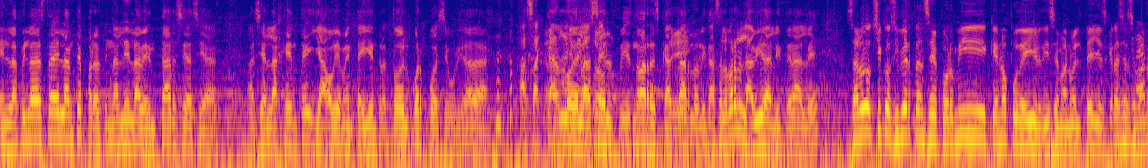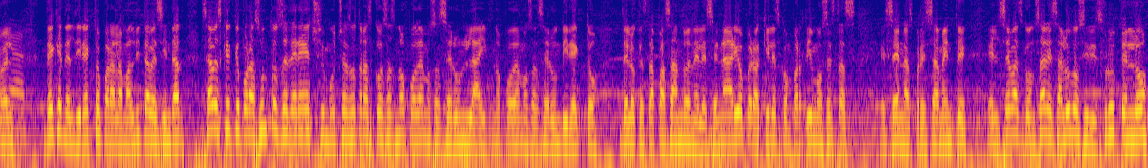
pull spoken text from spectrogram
en la fila de hasta adelante para al final él aventarse hacia, hacia la gente y ya obviamente ahí entra todo el cuerpo de seguridad a, a sacarlo de las selfies, ¿no? A rescatarlo, a salvarle la vida, literal, ¿eh? Saludos chicos, diviértanse por mí que no pude ir, dice Manuel Telles. Gracias, Emanuel. Dejen el directo para la maldita vecindad. ¿Sabes qué? Que por asuntos de derecho y muchas otras cosas no podemos hacer un live, no podemos hacer un directo de lo que está pasando en el escenario, pero aquí les compartimos estas escenas precisamente. El Sebas González, saludos y disfrútenlo.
